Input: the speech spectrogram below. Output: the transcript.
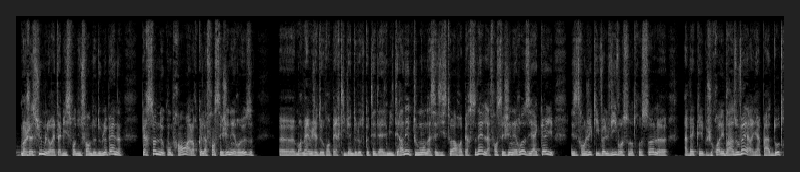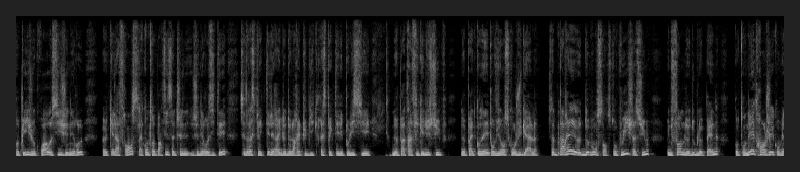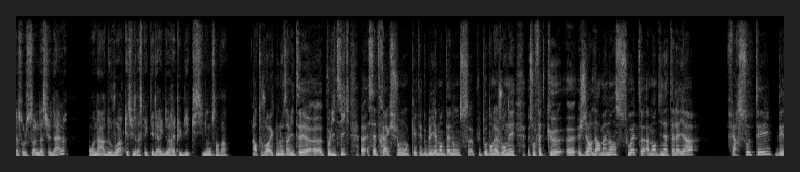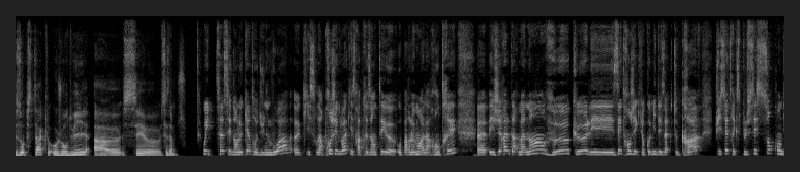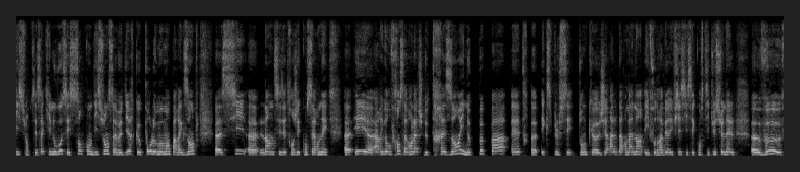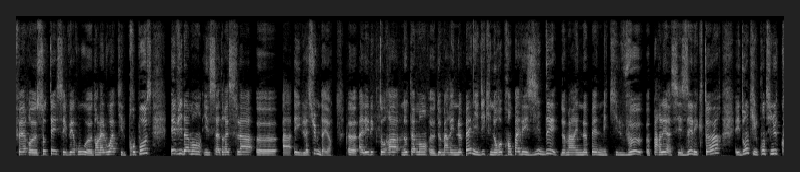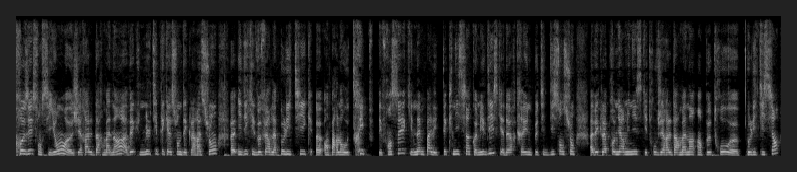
Moi, j'assume le rétablissement d'une forme de double peine. Personne ne comprend, alors que la France est généreuse. Euh, Moi-même, j'ai deux grands-pères qui viennent de l'autre côté de la Méditerranée. Tout le monde a ses histoires personnelles. La France est généreuse et accueille les étrangers qui veulent vivre sur notre sol euh, avec, je crois, les bras ouverts. Il n'y a pas d'autre pays, je crois, aussi généreux euh, qu'est la France. La contrepartie de cette gé- générosité, c'est de respecter les règles de la République, respecter les policiers, ne pas trafiquer du sup, ne pas être condamné pour violence conjugale. Ça me paraît euh, de bon sens. Donc oui, j'assume une forme de double peine. Quand on est étranger et qu'on vient sur le sol national, on a un devoir qui est celui de respecter les règles de la République, sinon on s'en va. Alors toujours avec nous nos invités euh, politiques, Euh, cette réaction qui a été doublée également d'annonces plus tôt dans la journée sur le fait que Gérald Darmanin souhaite Amandine Atalaya faire sauter des obstacles aujourd'hui à ces annonces. Oui, ça c'est dans le cadre d'une euh, projet de loi qui sera présenté euh, au Parlement à la rentrée. Euh, et Gérald Darmanin veut que les étrangers qui ont commis des actes graves puissent être expulsés sans condition. C'est ça qui est nouveau, c'est sans condition. Ça veut dire que pour le moment, par exemple, si l'un de ces étrangers concernés est arrivé en France avant l'âge de 13 ans, il ne peut pas être expulsé. Donc Gérald Darmanin, et il faudra vérifier si c'est constitutionnel, veut faire sauter ces verrous dans la loi qu'il propose. Évidemment, il s'adresse là euh, et il l'assume d'ailleurs, euh, à l'électorat notamment euh, de Marine Le Pen. Il dit qu'il ne reprend pas les idées de Marine Le Pen, mais qu'il veut parler à ses électeurs. Et donc, il continue de creuser son sillon, Gérald Darmanin, avec une multiplication de déclarations. Il dit qu'il veut faire de la politique en parlant aux tripes des Français, qu'il n'aime pas les techniciens, comme ils disent, qui a d'ailleurs créé une petite dissension avec la Première ministre, qui trouve Gérald Darmanin un peu trop politicien,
